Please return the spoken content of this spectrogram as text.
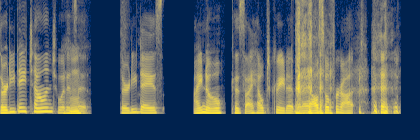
30 day challenge? What is Mhm. it? 30 days. I know because I helped create it, but I also forgot.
